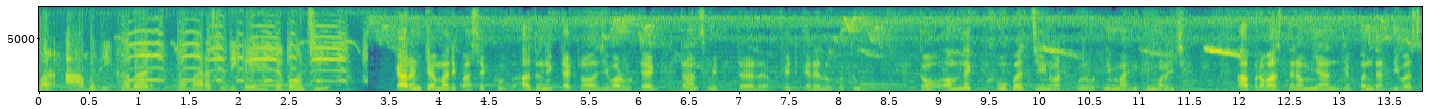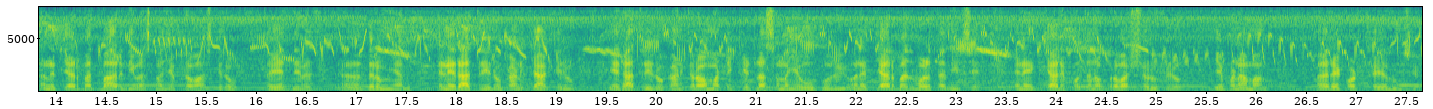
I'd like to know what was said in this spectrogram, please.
પણ આ બધી ખબર તમારા સુધી કઈ રીતે પહોંચી? કારણ કે અમારી પાસે ખૂબ આધુનિક ટેકનોલોજીવાળું ટેગ ટ્રાન્સમીટર ફિટ કરેલું હતું, તો અમને ખૂબ જ ઝીણવટપૂર્વકની માહિતી મળી છે. આ પ્રવાસ દરમિયાન જે પંદર દિવસ અને ત્યારબાદ બાર દિવસનો જે પ્રવાસ કર્યો, તો એ દિવસ દરમિયાન તેણે રાત્રિ રોકાણ ક્યાં કર્યું એ રાત્રિ રોકાણ કરવા માટે કેટલા સમયે ઊભું રહ્યું અને ત્યારબાદ વળતા દિવસે એણે ક્યારે પોતાનો પ્રવાસ શરૂ કર્યો, એ પણ આમાં રેકોર્ડ થયેલું છે.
